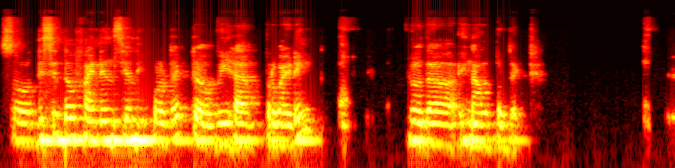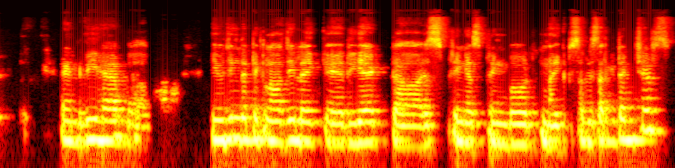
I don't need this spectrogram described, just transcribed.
So this is the financial product uh, we have providing through the in our project and we have uh, using the technology like uh, React, uh, Spring, Spring Boot, microservice architectures,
